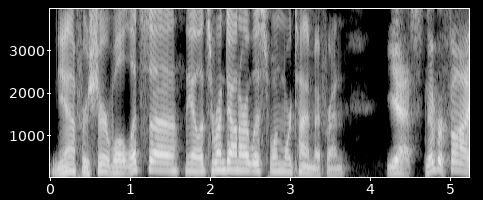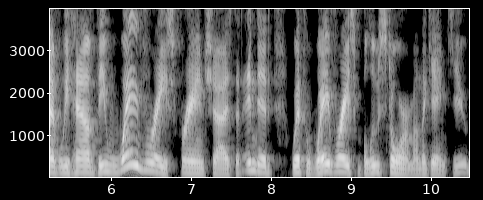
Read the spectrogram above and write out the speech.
Yeah, for sure. Well, let's uh yeah, let's run down our list one more time, my friend. Yes, number five, we have the Wave Race franchise that ended with Wave Race Blue Storm on the GameCube.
